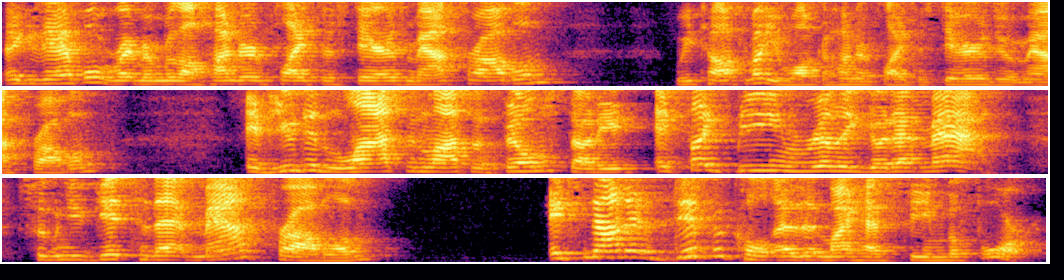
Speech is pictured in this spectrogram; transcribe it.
example, right? Remember the 100 flights of stairs math problem? We talked about you walk 100 flights of stairs, do a math problem. If you did lots and lots of film study, it's like being really good at math. So when you get to that math problem, it's not as difficult as it might have seemed before.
